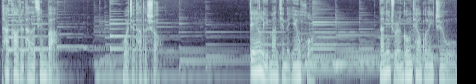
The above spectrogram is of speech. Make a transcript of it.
他靠着他的肩膀。握着他的手，电影里漫天的烟火，男女主人公跳过了一支舞，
